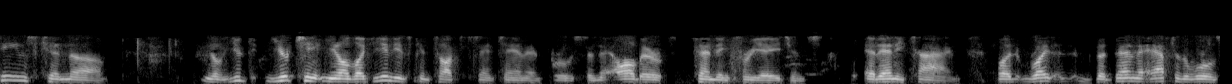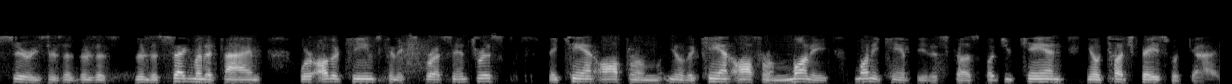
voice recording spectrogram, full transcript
teams can uh, you know you your team you know like the Indians can talk to Santana and Bruce and all their pending free agents at any time. But right, but then after the World Series, there's a there's a there's a segment of time where other teams can express interest. They can't offer them, you know, they can't offer them money. Money can't be discussed, but you can, you know, touch base with guys.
